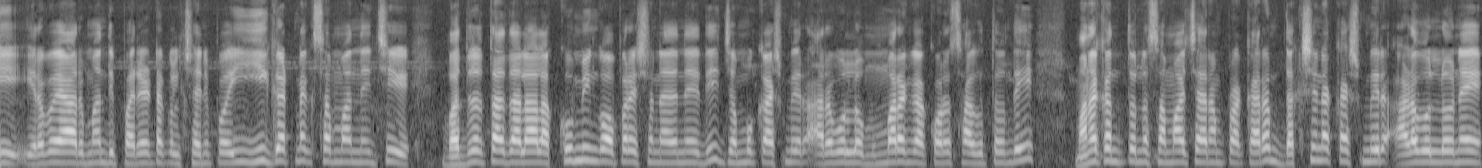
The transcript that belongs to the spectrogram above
ఈ ఇరవై ఆరు మంది పర్యాటకులు చనిపోయి ఈ ఘటనకు సంబంధించి భద్రతా దళాల కూమింగ్ ఆపరేషన్ అనేది జమ్మూ కాశ్మీర్ అడవుల్లో ముమ్మరంగా కొనసాగుతుంది. మనకంతున్న సమాచారం ప్రకారం దక్షిణ కాశ్మీర్ అడవుల్లోనే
